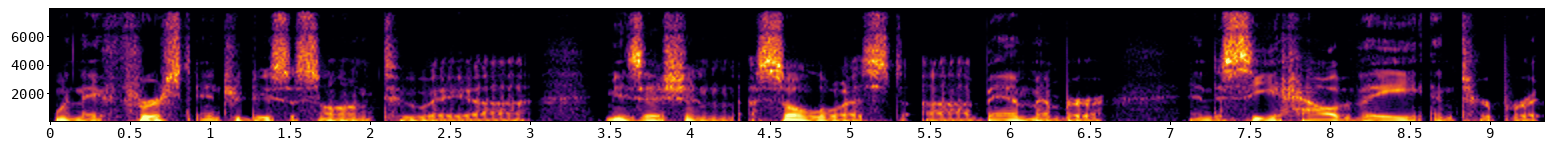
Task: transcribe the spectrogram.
when they first introduce a song to a uh, musician, a soloist, a band member, and to see how they interpret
